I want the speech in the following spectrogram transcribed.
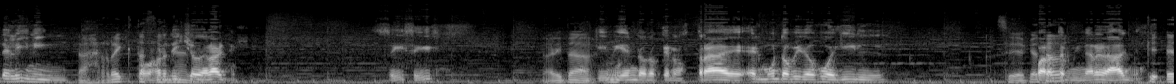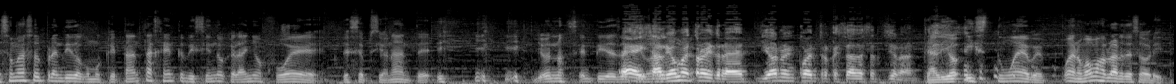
del inning. La recta como dicho, del año. Sí, sí. Ahorita. Aquí viendo lo que nos trae el mundo videojueguil para terminar el año. eso me ha sorprendido, como que tanta gente diciendo que el año fue decepcionante y yo no sentí decepcionante. Hey, salió Metroid Dread, yo no encuentro que sea decepcionante. Salió East 9. bueno, vamos a hablar de eso ahorita.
